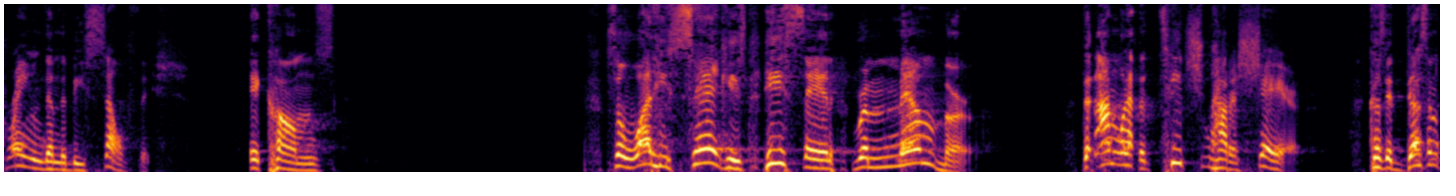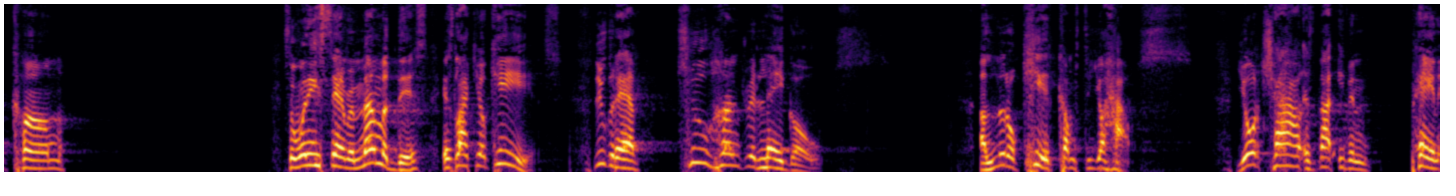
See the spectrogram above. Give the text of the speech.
train them to be selfish. It comes so what he's saying is, he's saying, remember that I'm going to have to teach you how to share because it doesn't come. So when he's saying, remember this, it's like your kids. You could have 200 Legos. A little kid comes to your house. Your child is not even paying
